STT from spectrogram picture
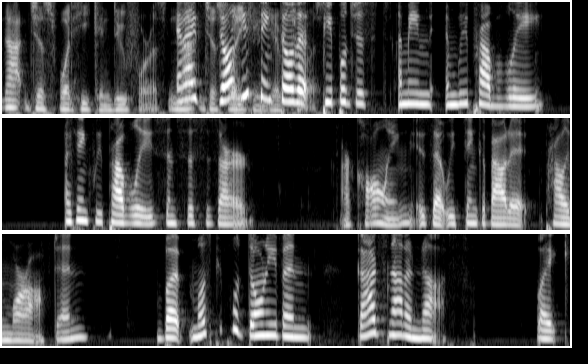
not just what he can do for us And not I just don't what he you can think though that us. people just I mean, and we probably I think we probably since this is our our calling is that we think about it probably more often. But most people don't even God's not enough. Like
